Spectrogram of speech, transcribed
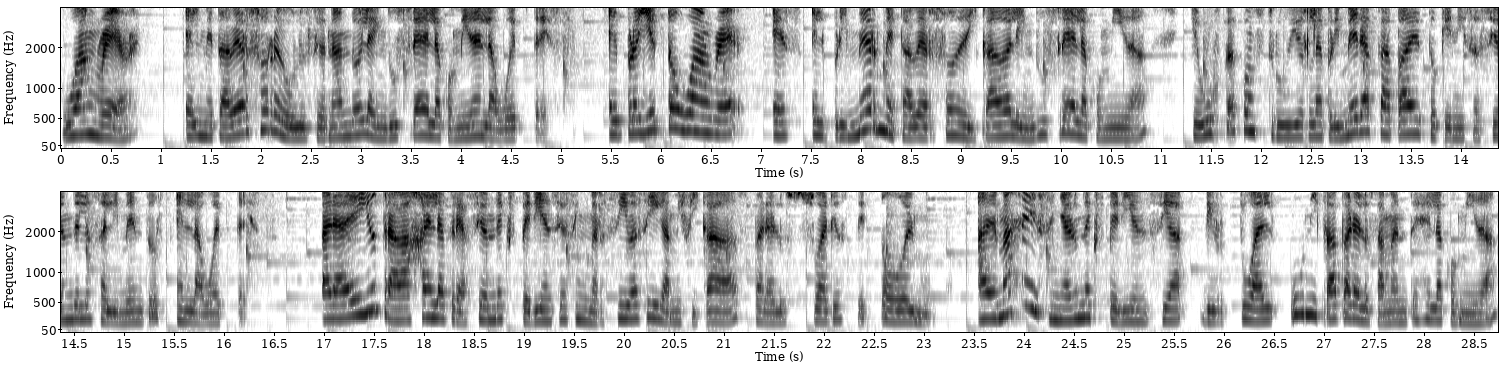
OneRare, el metaverso revolucionando la industria de la comida en la Web 3. El proyecto OneRare es el primer metaverso dedicado a la industria de la comida que busca construir la primera capa de tokenización de los alimentos en la Web 3. Para ello trabaja en la creación de experiencias inmersivas y gamificadas para los usuarios de todo el mundo. Además de diseñar una experiencia virtual única para los amantes de la comida,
